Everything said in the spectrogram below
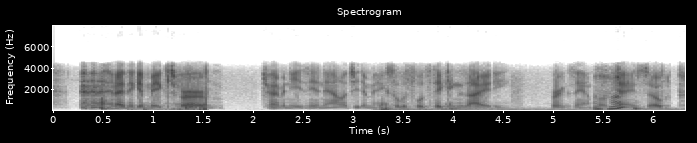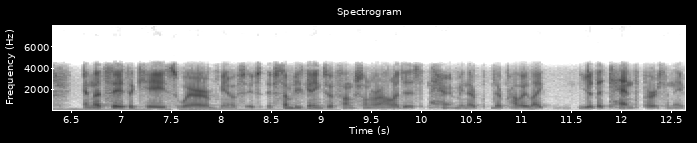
and I think it makes for kind of an easy analogy to make. So let's let's take anxiety for example. Mm-hmm. Okay, so and let's say it's a case where you know if if somebody's getting to a functional neurologist, I mean they're they're probably like you're the tenth person they've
